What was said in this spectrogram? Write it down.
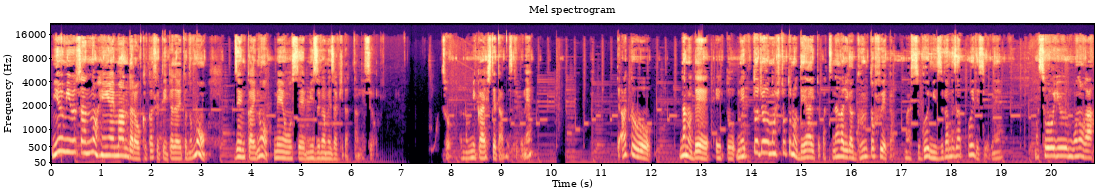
みゆみゆさんの偏愛マンダラを書かせていただいたのも、前回の冥王星水亀崎だったんですよ。そう。あの、見返してたんですけどね。で、あと、なので、えっ、と、ネット上の人との出会いとかつながりがぐんと増えた。まあ、すごい水亀座っぽいですよね。まあ、そういうものが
